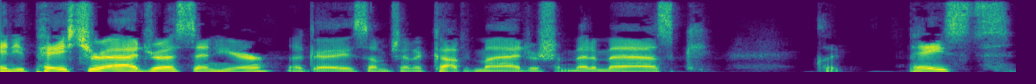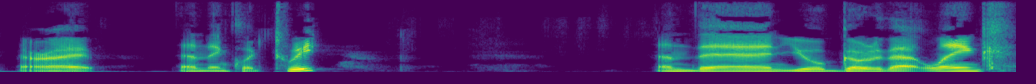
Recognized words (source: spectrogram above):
and you paste your address in here. Okay. So I'm just going to copy my address from MetaMask, click paste. All right. And then click tweet. And then you'll go to that link,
